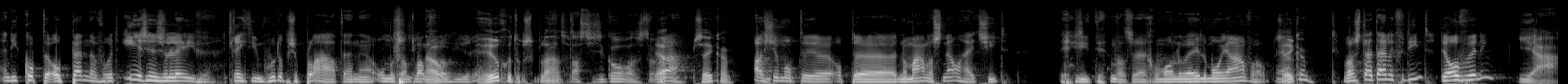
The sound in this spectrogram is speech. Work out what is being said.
En die kopte Openda voor het eerst in zijn leven. Kreeg hij hem goed op zijn plaat. En eh onderkant lat vloog hij Nou, erin. heel goed op zijn plaat. Fantastische goal was het toch? Ja, Ja. zeker. Als je hem op de, op de normale snelheid ziet. Deze was eh, gewoon een hele mooie aanval. Ja. Zeker. Was het uiteindelijk verdiend, de overwinning? Ja.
